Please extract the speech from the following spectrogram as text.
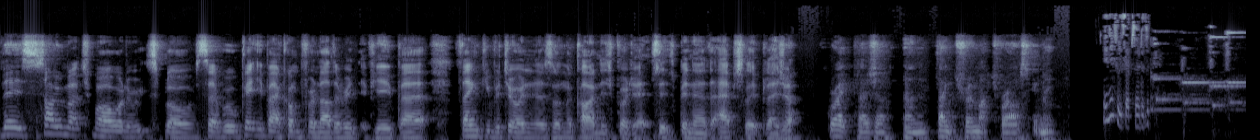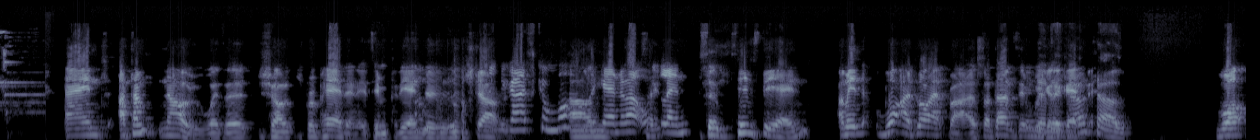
there's so much more I want to explore. So we'll get you back on for another interview. But thank you for joining us on the Kindness Project. It's been an absolute pleasure. great pleasure, and thanks very much for asking me. And I don't know whether Charlotte's prepared anything for the end of the show. You guys can waffle Um, again about so- whittling. So tis the end. I mean, what I'd like, Russ, I don't think we're going to get there. Jojo. What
